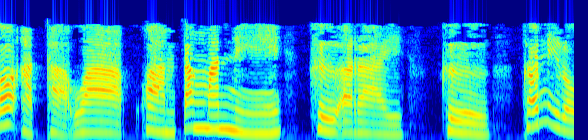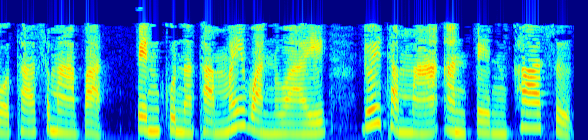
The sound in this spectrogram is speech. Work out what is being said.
ก็อัดถาว่าความตั้งมั่นนี้ คืออะไร คือ เพราะนิโรธาสมาบัติเป็นคุณธรรมไม่หวั่นไหวด้วยธรรมะอันเป็นข้าศึก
